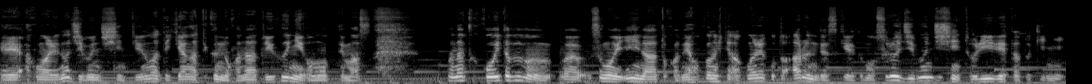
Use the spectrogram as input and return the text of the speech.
えー、憧れの自分自身っていうのが出来上がってくるのかなというふうに思ってます。まあ、なんかこういった部分はすごいいいなとかね、他の人に憧れることあるんですけれども、それを自分自身に取り入れたときに、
